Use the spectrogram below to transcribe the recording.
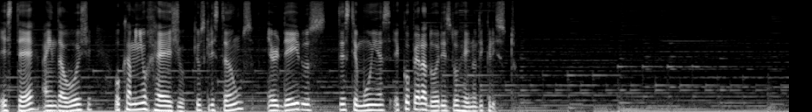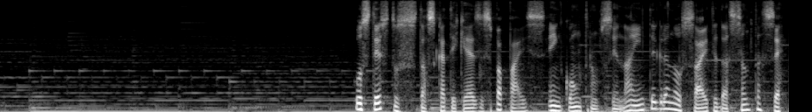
Este é, ainda hoje, o caminho régio que os cristãos, herdeiros, testemunhas e cooperadores do reino de Cristo. Os textos das catequeses papais encontram-se na íntegra no site da Santa Sé,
